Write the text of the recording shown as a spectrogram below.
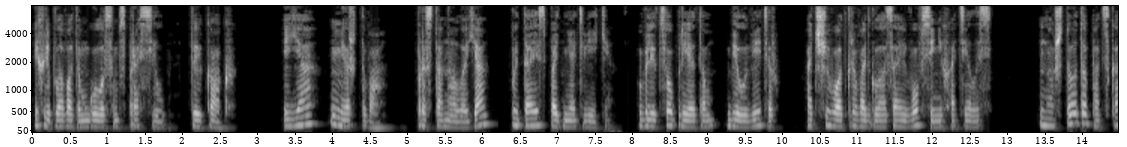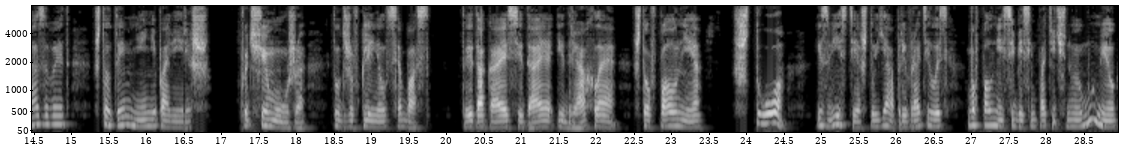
и хрипловатым голосом спросил «Ты как?» «Я мертва», — простонала я, пытаясь поднять веки. В лицо при этом бил ветер, отчего открывать глаза и вовсе не хотелось. Но что-то подсказывает, что ты мне не поверишь. «Почему же?» — тут же вклинился Бас. «Ты такая седая и дряхлая, что вполне...» «Что?» Известие, что я превратилась во вполне себе симпатичную мумию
